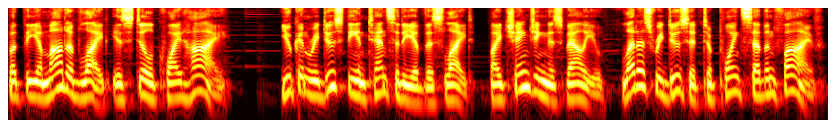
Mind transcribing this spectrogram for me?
But the amount of light is still quite high. You can reduce the intensity of this light by changing this value, let us reduce it to 0.75.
